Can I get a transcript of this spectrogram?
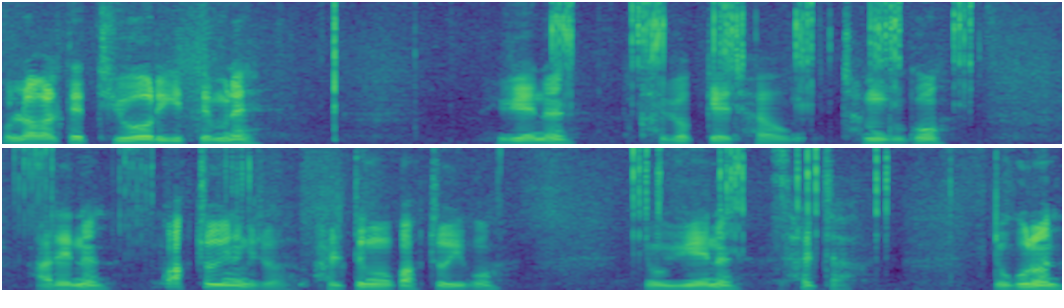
올라갈 때 듀얼이기 때문에 위에는 가볍게 자- 잠그고 아래는 꽉 조이는 게 좋아요. 발등은 꽉 조이고 요 위에는 살짝. 요거는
